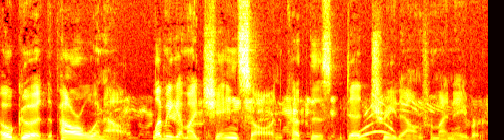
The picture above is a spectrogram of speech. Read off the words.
Oh, good, the power went out. Let me get my chainsaw and cut this dead tree down for my neighbor.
